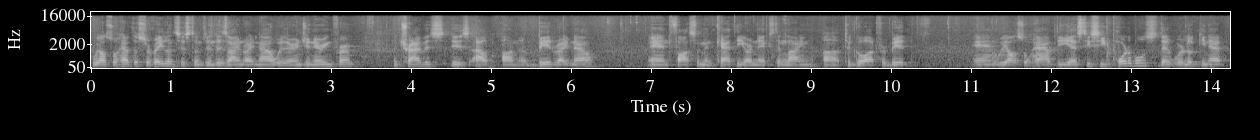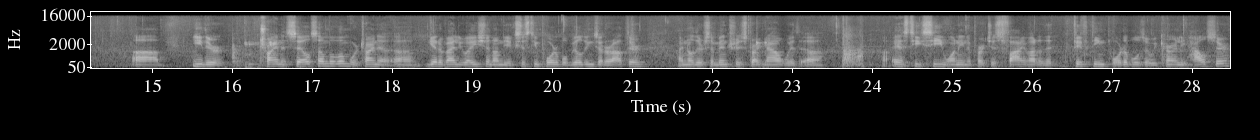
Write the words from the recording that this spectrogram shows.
We also have the surveillance systems in design right now with our engineering firm. And Travis is out on a bid right now, and Fossum and Cathey are next in line uh, to go out for bid. And we also have the STC portables that we're looking at, uh, either trying to sell some of them, we're trying to uh, get evaluation on the existing portable buildings that are out there. I know there's some interest right now with uh, uh, STC wanting to purchase five out of the 15 portables that we currently house there.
